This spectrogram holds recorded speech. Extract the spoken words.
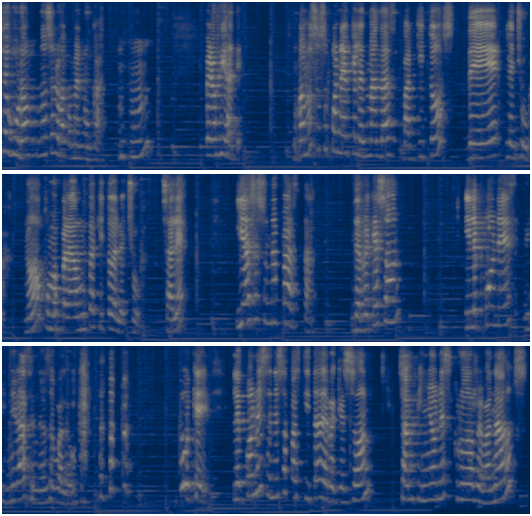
seguro, no se lo va a comer nunca. Pero fíjate, vamos a suponer que les mandas barquitos de lechuga, ¿no? Como para un taquito de lechuga, ¿sale? Y haces una pasta de requesón y le pones, y mira, se me hace agua la boca. ok, le pones en esa pastita de requesón champiñones crudos rebanados.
